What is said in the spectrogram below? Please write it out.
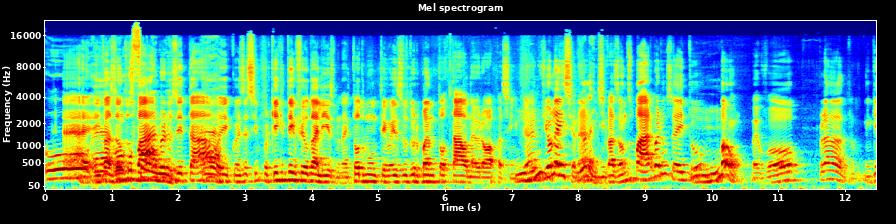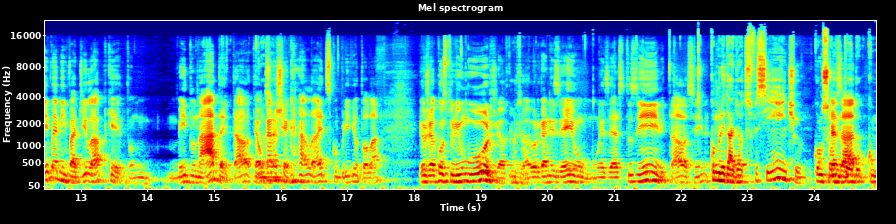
ou... É, invasão ou dos bárbaros e tal, É. e coisa assim. Por que, que tem feudalismo, né? Todo mundo tem um êxodo urbano total na Europa, assim. É violência, né? Violência. Invasão dos bárbaros, aí tu... Bom, eu vou pra... Ninguém vai me invadir lá, porque tô no meio do nada e tal, até o cara chegar lá e descobrir que eu tô lá. Eu já construí um muro, já, já organizei um, um exércitozinho e tal, assim, né? Comunidade autossuficiente, consome Exato. todo, com,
